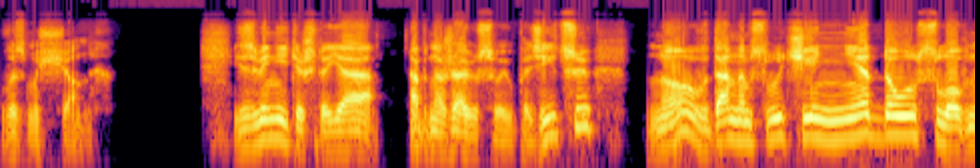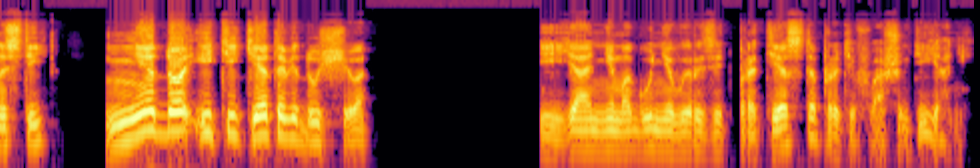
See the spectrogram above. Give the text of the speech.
возмущенных. Извините, что я обнажаю свою позицию, но в данном случае не до условностей, не до этикета ведущего. и я не могу не выразить протеста против ваших деяний.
